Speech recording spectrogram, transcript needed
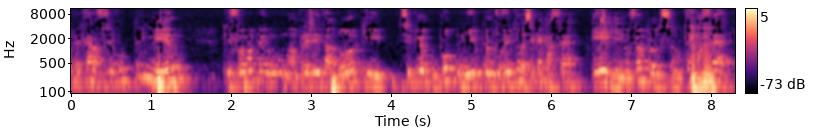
foi, cara, você foi o primeiro que foi uma, um apresentador que se preocupou comigo, perguntou, Ventura, você quer café? Ele, não foi a produção, quer café?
